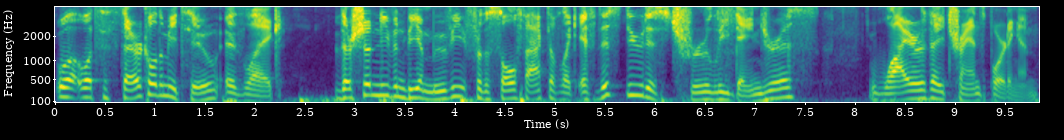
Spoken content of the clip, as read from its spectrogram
Well, what's hysterical to me too is like there shouldn't even be a movie for the sole fact of like if this dude is truly dangerous, why are they transporting him?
